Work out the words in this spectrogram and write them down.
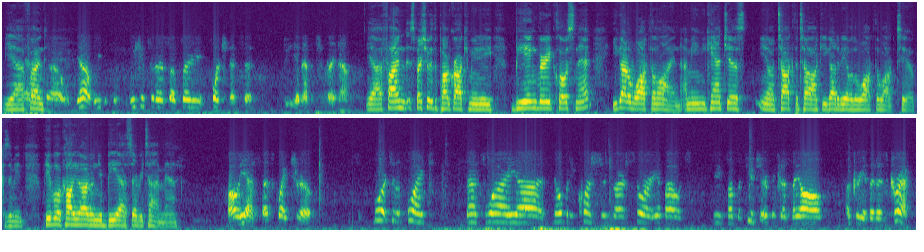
Yeah, I And, find uh, yeah, we we consider ourselves very fortunate to be in Edmonton right now. yeah, I find especially with the punk rock community being very close knit, you got to walk the line. I mean, you can't just you know talk the talk. You got to be able to walk the walk too. Because I mean, people will call you out on your BS every time, man. Oh yes, that's quite true. More to the point, that's why uh, nobody questions our story about being from the future because they all agree that it's correct.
